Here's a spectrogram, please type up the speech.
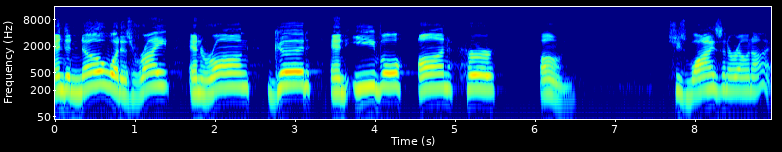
and to know what is right and wrong, good and evil on her own. She's wise in her own eyes.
